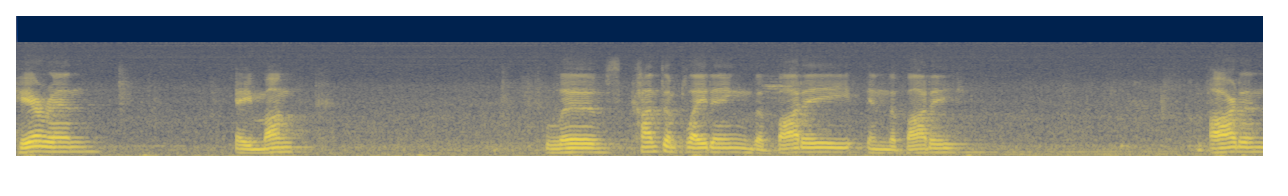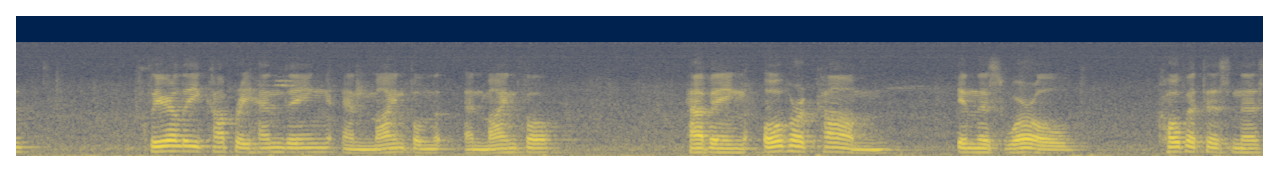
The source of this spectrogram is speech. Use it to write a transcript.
Herein a monk lives contemplating the body in the body, ardent, clearly comprehending and mindful and mindful having overcome in this world covetousness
